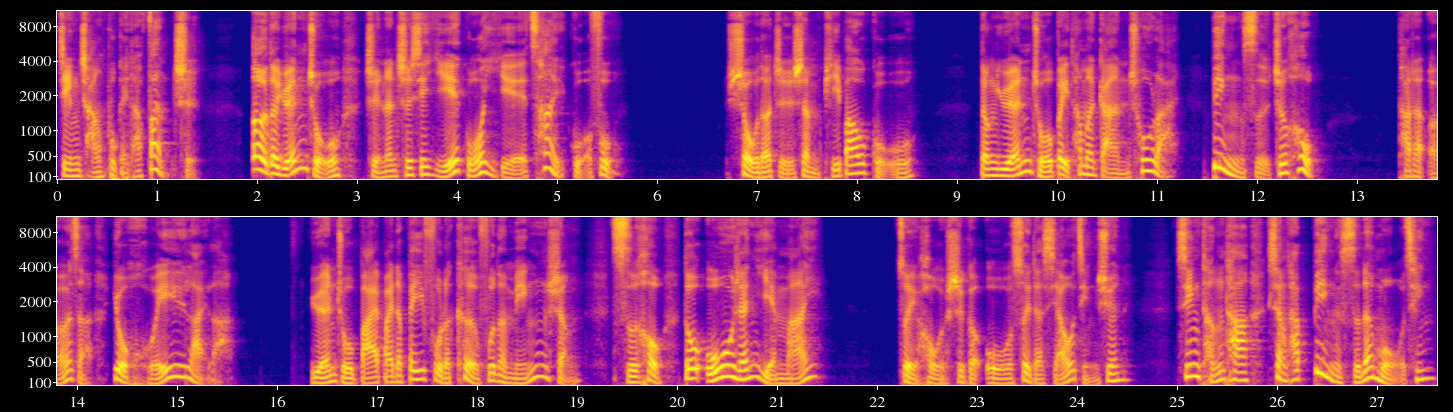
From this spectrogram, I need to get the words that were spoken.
经常不给他饭吃。饿的原主只能吃些野果野菜果腹，瘦得只剩皮包骨。等原主被他们赶出来，病死之后，他的儿子又回来了。原主白白的背负了克夫的名声，死后都无人掩埋。最后是个五岁的小景轩，心疼他像他病死的母亲，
